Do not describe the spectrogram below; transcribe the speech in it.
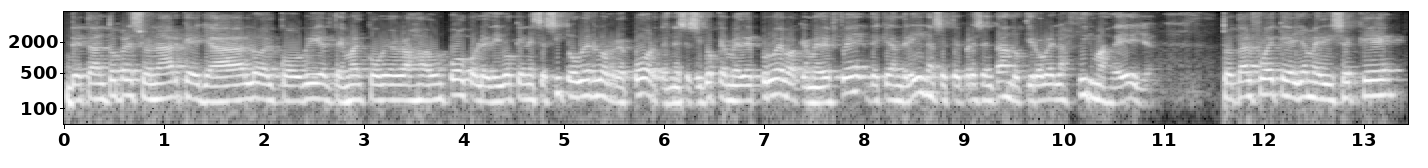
de tanto presionar que ya lo del COVID, el tema del COVID ha bajado un poco, le digo que necesito ver los reportes, necesito que me dé prueba, que me dé fe de que Andreina se esté presentando, quiero ver las firmas de ella. Total fue que ella me dice que,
